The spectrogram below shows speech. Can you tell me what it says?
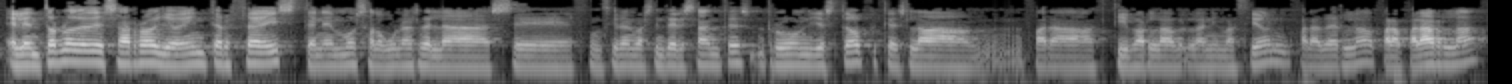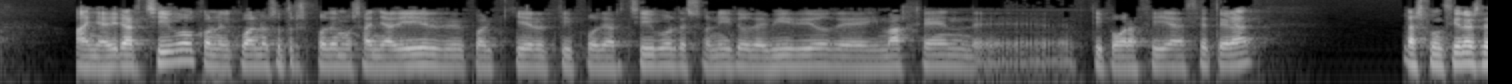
Mm, el entorno de desarrollo e interface tenemos algunas de las eh, funciones más interesantes, run y stop, que es la, para activar la, animación, para verla, para pararla, añadir archivo, con el cual nosotros podemos añadir cualquier tipo de archivos, de sonido, de vídeo, de imagen, de tipografía, etcétera las funciones de,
